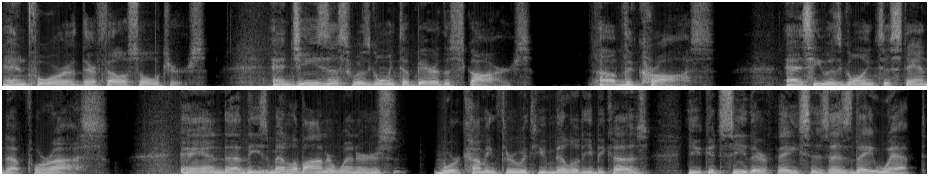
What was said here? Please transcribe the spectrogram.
and for their fellow soldiers. And Jesus was going to bear the scars of the cross as he was going to stand up for us. And uh, these Medal of Honor winners were coming through with humility because you could see their faces as they wept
